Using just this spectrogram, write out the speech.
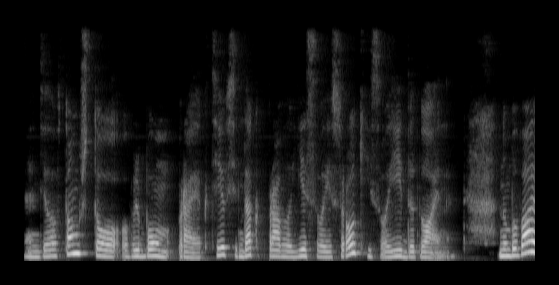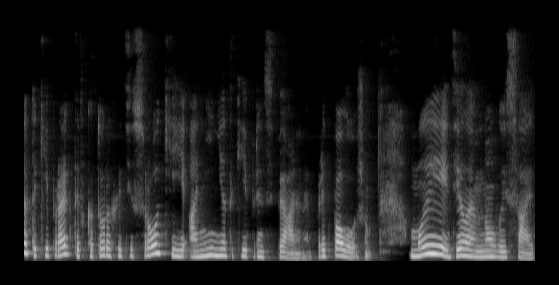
Дело в том, что в любом проекте всегда, как правило, есть свои сроки и свои дедлайны. Но бывают такие проекты, в которых эти сроки, они не такие принципиальные. Предположим, мы делаем новый сайт,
